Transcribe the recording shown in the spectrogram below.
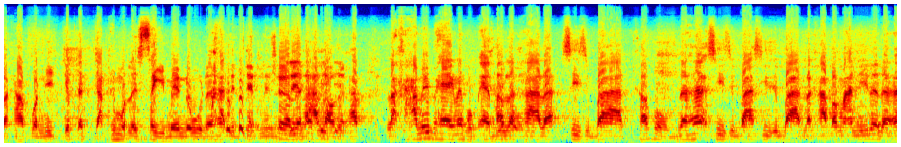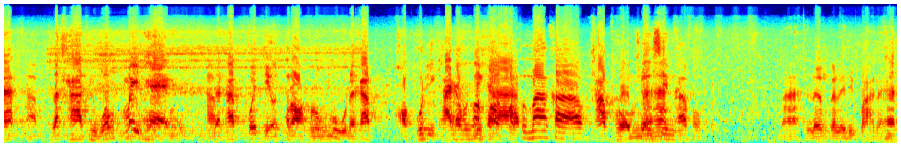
ละครับ วันนี้เจ๊ยบจะจัดให้หมดเลย 4 เมนูนะฮะ เด็ดๆเลยเชิญในเลยครับร้านเรานะครับ ราคาไม่แพงนะ ผมแอบครัดูบผมราคาแล้ว 40 บาทครับผมนะฮะ 40 บาท 40 บาท ราคาประมาณนี้เลยนะฮะ ครับราคาถือว่าไม่แพงครับ นะครับก๋วยเตี๋ยวตรอกลงหมูนะครับ ขอบคุณอีกครั้งครับคุณพี่คขรัอบขอบ บคุณมากครับครับผมเชิญนะฮะซิมครับผม มาเริ่มกันเลยดีกว่านะฮะ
